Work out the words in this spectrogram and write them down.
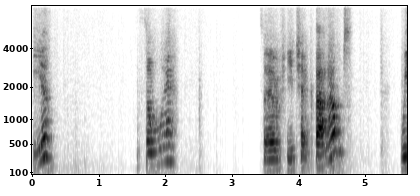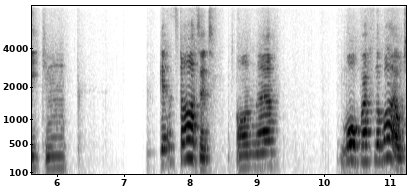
here somewhere. So if you check that out, we can get started on uh, more Breath of the Wild.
